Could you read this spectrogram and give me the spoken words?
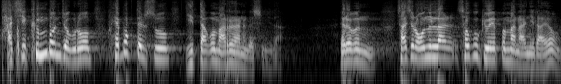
다시 근본적으로 회복될 수 있다고 말을 하는 것입니다. 여러분, 사실 오늘날 서구 교회뿐만 아니라요.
